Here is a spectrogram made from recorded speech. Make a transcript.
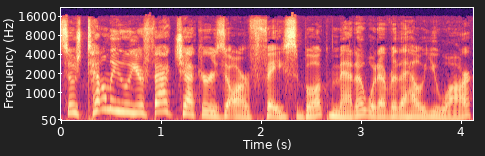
So tell me who your fact checkers are Facebook, Meta, whatever the hell you are.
